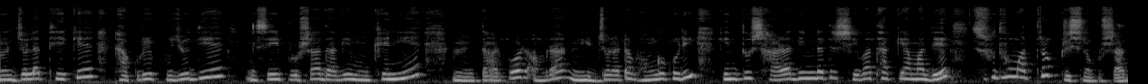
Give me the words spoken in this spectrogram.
নির্জলা থেকে ঠাকুরের পুজো দিয়ে সেই প্রসাদ আগে মুখে নিয়ে তারপর আমরা নির্জলাটা ভঙ্গ করি। কিন্তু সারা দিন রাতের সেবা থাকে আমাদের শুধুমাত্র কৃষ্ণপ্রসাদ।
